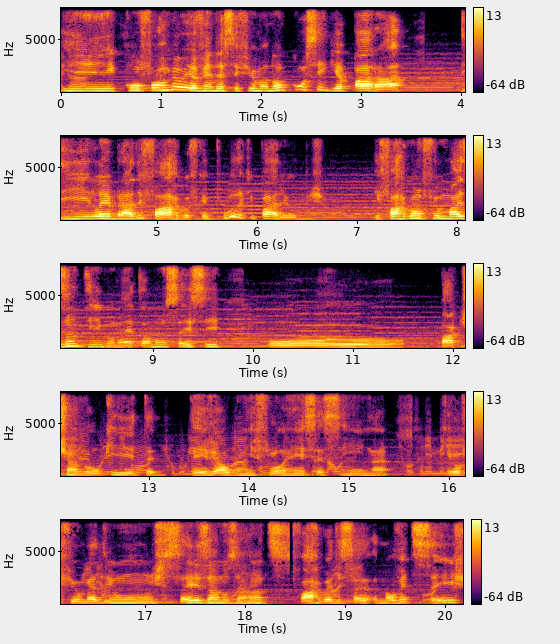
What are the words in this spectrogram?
E conforme eu ia vendo esse filme, eu não conseguia parar de lembrar de Fargo. Eu fiquei, puta que pariu, bicho. E Fargo é um filme mais antigo, né? Então não sei se o Park Chan-wook teve alguma influência assim, né? Que o filme é de uns seis anos antes. Fargo é de 96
